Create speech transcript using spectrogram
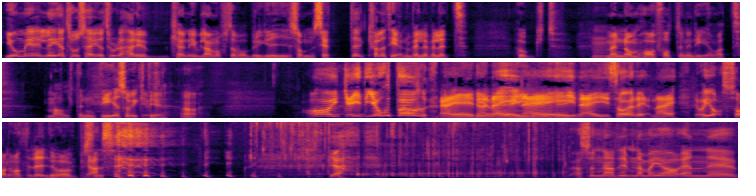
Jo men jag, tror så här, jag tror det här är, kan ibland ofta vara bryggerier som sätter kvaliteten väldigt, väldigt högt. mm. Men de har fått en idé om att malten inte är så viktig. Ja. Åh vilka idioter! Nej, det- nej, nej, nej, nej, nej, nej. sa jag det? Nej, det var jag som sa det, var inte du. Det var Ja. precis. Alltså när, det, när man gör en eh,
